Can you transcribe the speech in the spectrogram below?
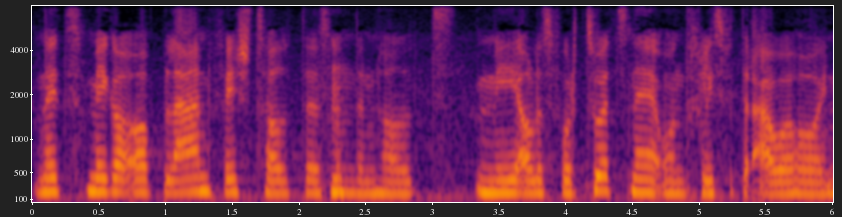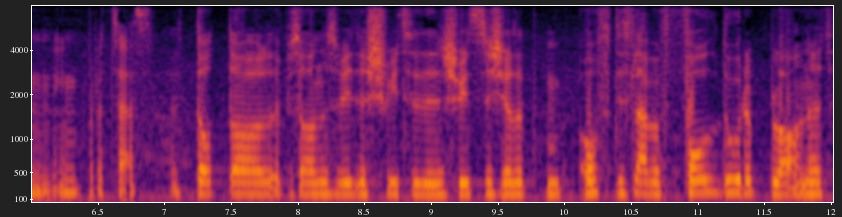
nicht mega an Plänen festzuhalten, mhm. sondern halt mehr alles vorzunehmen und ein bisschen Vertrauen haben in, in den Prozess. Total etwas anderes wie in der Schweiz. In der Schweiz ist ja oft das Leben voll durchgeplant.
